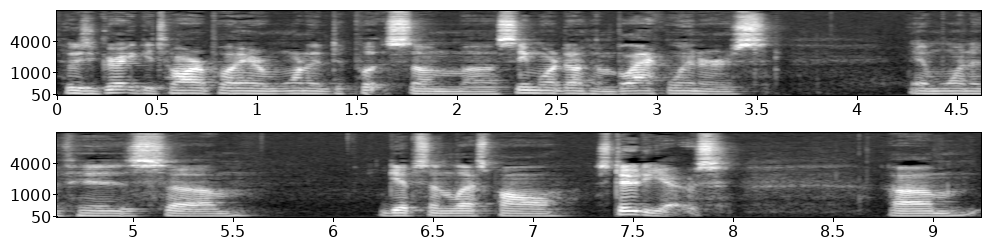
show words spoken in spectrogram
who's a great guitar player and wanted to put some uh, Seymour Duncan Black Winters in one of his um, Gibson Les Paul studios. Um,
